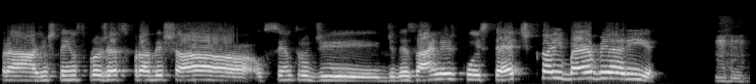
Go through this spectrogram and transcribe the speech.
pra, a gente tem uns projetos para deixar o centro de, de design com estética e barbearia. Uhum.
